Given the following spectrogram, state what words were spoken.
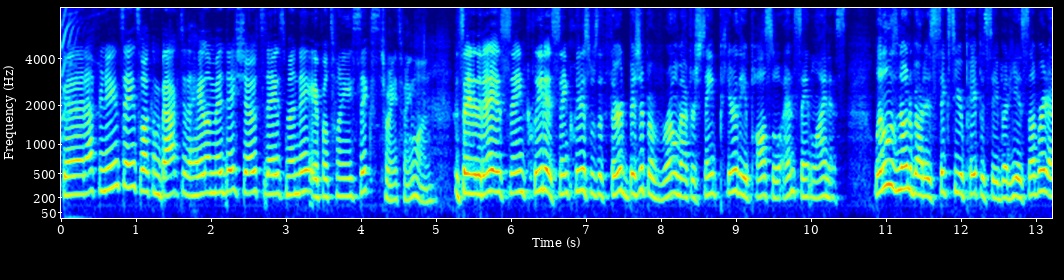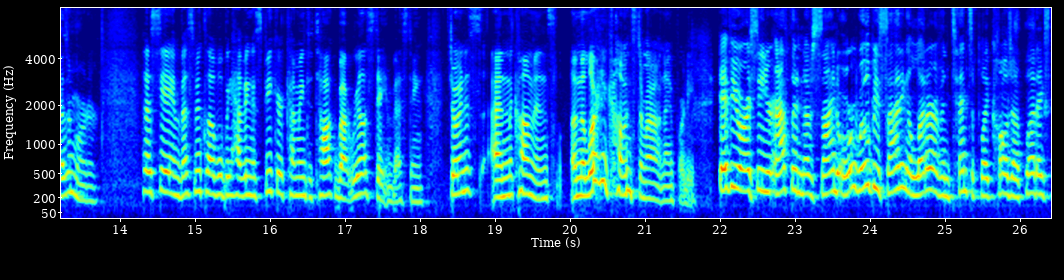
Good afternoon, Saints. Welcome back to the Halo Midday Show. Today is Monday, April 26, 2021. The saint of the day is St. Cletus. St. Cletus was the third bishop of Rome after St. Peter the Apostle and St. Linus. Little is known about his six-year papacy, but he is celebrated as a martyr. The STA Investment Club will be having a speaker coming to talk about real estate investing. Join us in the Commons, in the Learning Commons tomorrow at 9.40. If you are a senior athlete and have signed or will be signing a letter of intent to play college athletics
